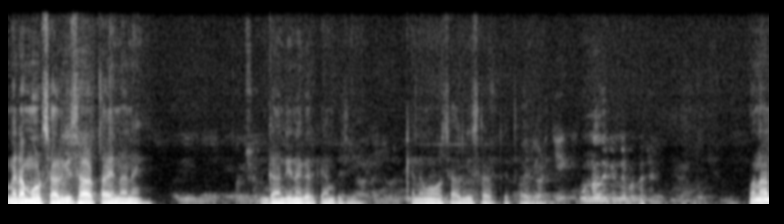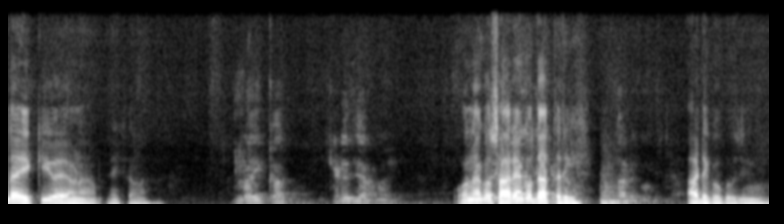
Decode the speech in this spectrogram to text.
ਮੇਰਾ ਮੋਟਰਸਾਈਕਲ ਵੀ ਸਾੜਤਾ ਇਹਨਾਂ ਨੇ। ਗਾਂਧੀ ਨਗਰ ਕੈਂਪ 'ਚ। ਹੀ। ਕਹਿੰਦੇ ਮੋਟਰਸਾਈਕਲ ਵੀ ਸਾੜ ਦਿੱਤਾ ਜੀ। ਉਹਨਾਂ ਦੇ ਕਿੰਨੇ ਬੰਦੇ ਜ਼ਖਮੀ ਹੋਏ ਉਹਨਾਂ ਦਾ ਇੱਕ ਹੀ ਹੋਇਆ ਹੋਣਾ ਮੇਰੇ ਖਿਆਲ ਨਾਲ। ਲੜਾਈ ਕਾ ਕਿਹੜੇ ਹਥਿਆਰਾਂ ਨਾਲ ਹੋਈ? ਉਹਨਾਂ ਕੋ ਸਾਰਿਆਂ ਕੋ ਦਾਤਰ ਹੀ। ਤੁਹਾਡੇ ਕੋਲ? ਸਾਡੇ ਕੋਲ ਕੁਝ ਨਹੀਂ।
